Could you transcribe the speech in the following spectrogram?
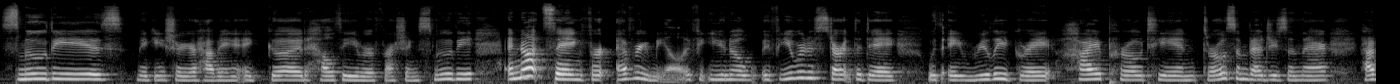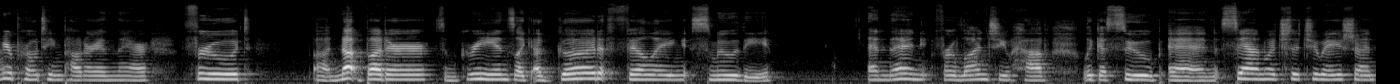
smoothies, making sure you're having a good, healthy, refreshing smoothie, and not saying for every meal. If you know, if you were to start the day with a really great high protein, throw some veggies in there, have your protein powder in there, fruit, uh, nut butter, some greens, like a good filling smoothie and then for lunch, you have like a soup and sandwich situation.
